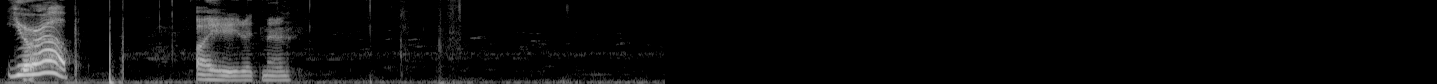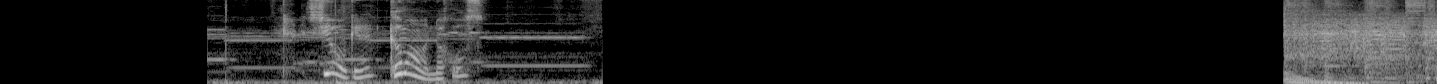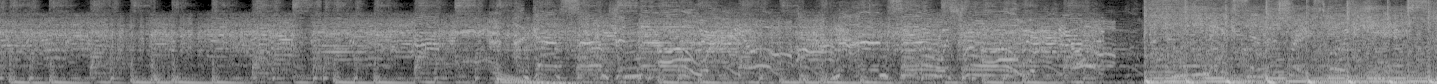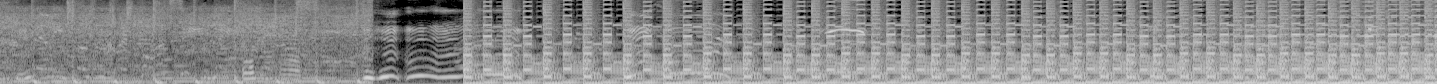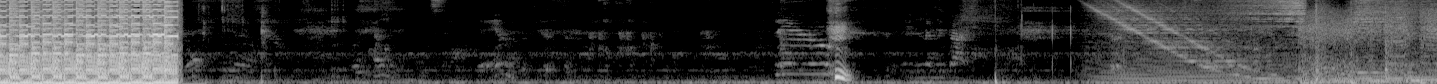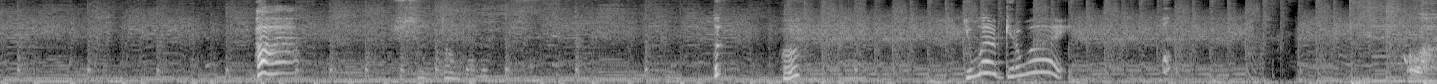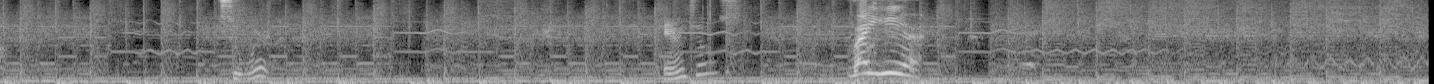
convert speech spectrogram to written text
You're up. I hate Eggman. It's you again. Come on, Knuckles. What the Shit, Don't better. Huh? You let him get away! Oh. Oh. To where? Antos? Right here.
